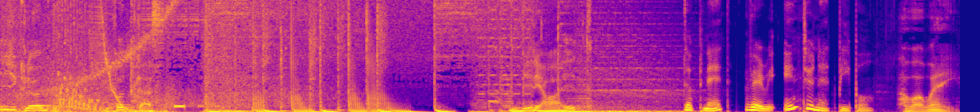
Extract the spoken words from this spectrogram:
Podcast. Topnet, very internet people. how Huawei.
